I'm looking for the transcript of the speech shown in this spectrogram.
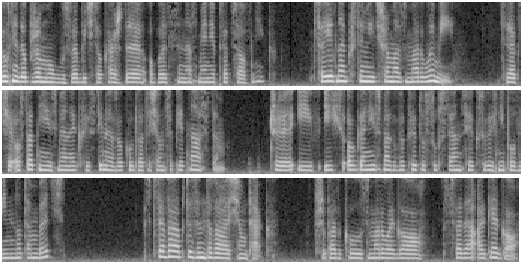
Równie dobrze mógł zrobić to każdy obecny na zmianie pracownik. Co jednak z tymi trzema zmarłymi w trakcie ostatniej zmiany Krystyny w roku 2015? Czy i w ich organizmach wykryto substancje, których nie powinno tam być? Sprawa prezentowała się tak. W przypadku zmarłego Sveda Agego,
